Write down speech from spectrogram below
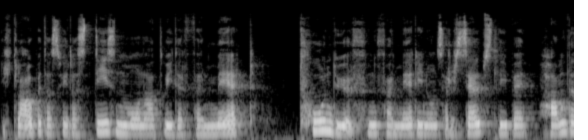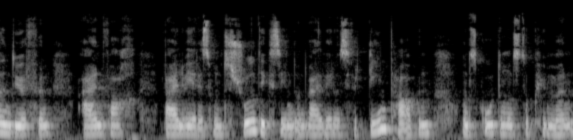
ich glaube, dass wir das diesen Monat wieder vermehrt tun dürfen, vermehrt in unserer Selbstliebe handeln dürfen, einfach weil wir es uns schuldig sind und weil wir uns verdient haben, uns gut um uns zu kümmern.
